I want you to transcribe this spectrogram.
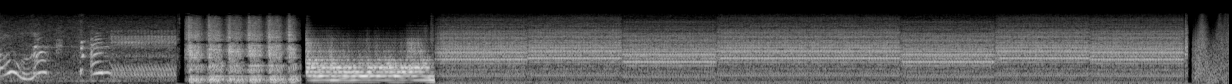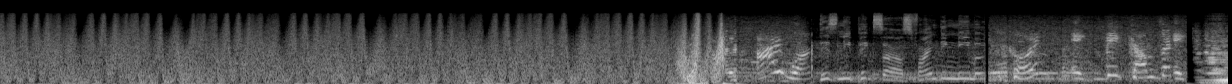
Oh, look! I want Disney Pixar's Finding Nemo. coin. It becomes a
